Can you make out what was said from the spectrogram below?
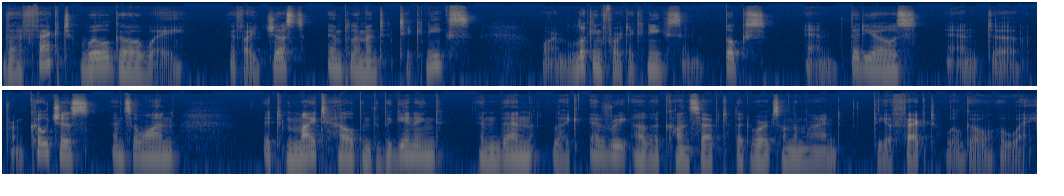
The effect will go away if I just implement techniques or I'm looking for techniques in books and videos and uh, from coaches and so on. It might help in the beginning, and then, like every other concept that works on the mind, the effect will go away.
